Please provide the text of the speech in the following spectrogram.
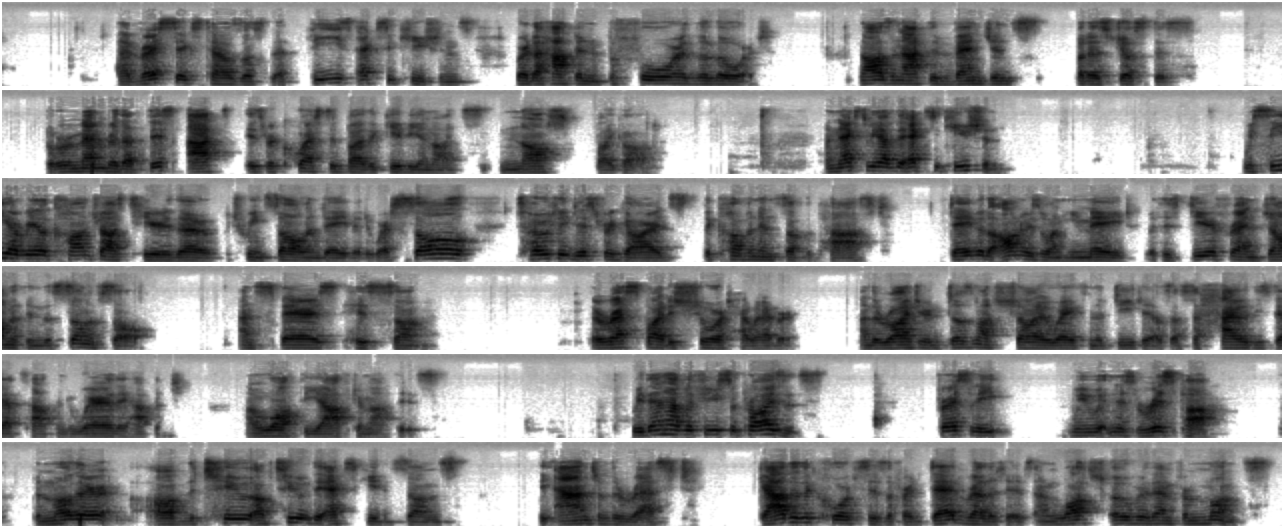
Now, verse 6 tells us that these executions were to happen before the Lord, not as an act of vengeance, but as justice. But remember that this act is requested by the Gibeonites, not by God. And next we have the execution. We see a real contrast here, though, between Saul and David, where Saul totally disregards the covenants of the past. David honors one he made with his dear friend Jonathan, the son of Saul, and spares his son. The respite is short, however, and the writer does not shy away from the details as to how these deaths happened, where they happened, and what the aftermath is. We then have a few surprises. Firstly, we witness Rizpah, the mother of the two of two of the executed sons, the aunt of the rest, gather the corpses of her dead relatives and watch over them for months,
